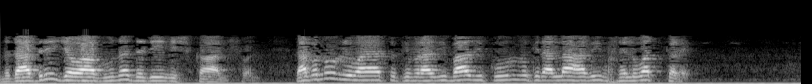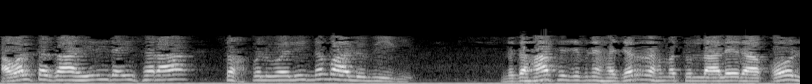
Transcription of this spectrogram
نو دا درې جوابونه د دې اشکال شول دا په نور روایتو کې مرাজি بعضی کورونو کې د الله حبیب خلوت کړي اول ته ظاهری دای سره تخپل ولی نه معلومیږي نو د حافظ ابن حجر رحمت الله علیه دا قول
